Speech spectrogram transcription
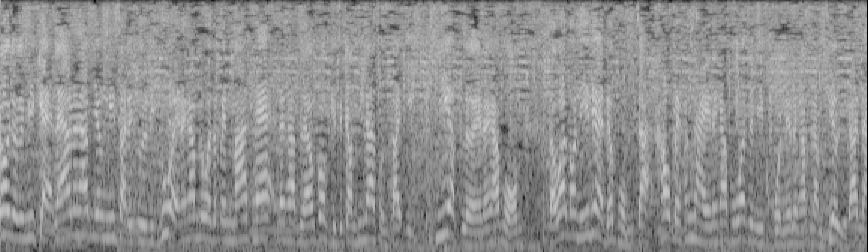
นอกจากจะมีแกะแล้วนะครับ ยังมีสัตว์อื่นๆอีกด้วยนะครับไม่ว่าจะเป็นม้าแทะนะครับ แล้วก็กิจกรรมที่น่าสนใจอีกเพียบเลยนะครับผมแต่ว่าตอนนี้เนี่ยเดี๋ยวผมจะเข้าไปข้างในนะครับ เพราะว่าจะมีคนเนี่ยนะครับนำเที่ยวอยู่ด้านใน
